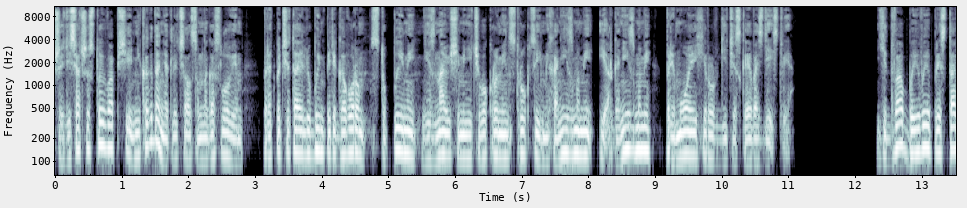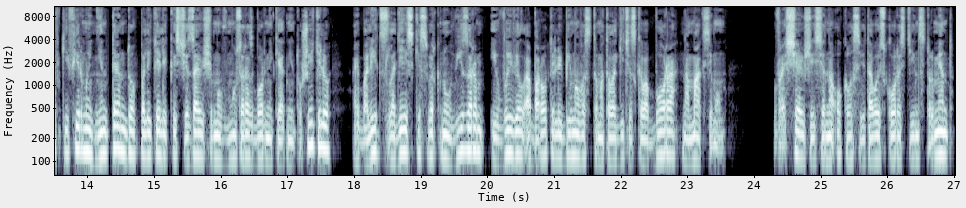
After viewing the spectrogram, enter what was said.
66-й вообще никогда не отличался многословием, предпочитая любым переговорам с тупыми, не знающими ничего кроме инструкций, механизмами и организмами прямое хирургическое воздействие. Едва боевые приставки фирмы Nintendo полетели к исчезающему в мусоросборнике огнетушителю, Айболит злодейски сверкнул визором и вывел обороты любимого стоматологического бора на максимум. Вращающийся на околосветовой скорости инструмент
